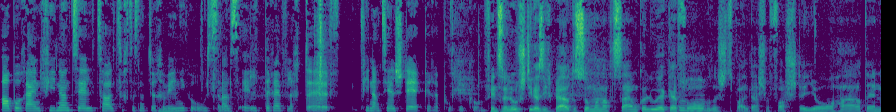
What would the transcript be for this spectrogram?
aber rein finanziell zahlt sich das natürlich mhm. weniger aus Klar. als ältere, vielleicht äh, finanziell stärkeren Publikum. Ich finde es noch lustig, also ich bin auch den Sommernachtstraum schauen, mhm. vor, das ist jetzt bald auch schon fast ein Jahr her, dann,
